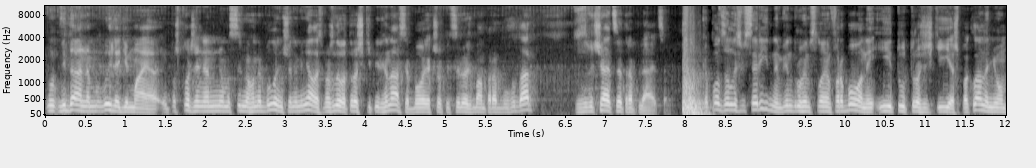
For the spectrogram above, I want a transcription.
ну, в ідеальному вигляді має. Пошкодження на ньому сильного не було, нічого не мінялось. Можливо, трошки підгинався, бо якщо підсилювач бампера був удар, то зазвичай це трапляється. Капот залишився рідним, він другим слоєм фарбований, і тут трошечки є шпакла на ньому.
